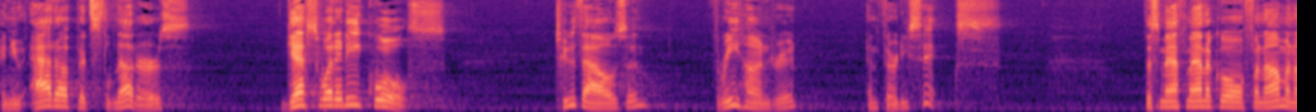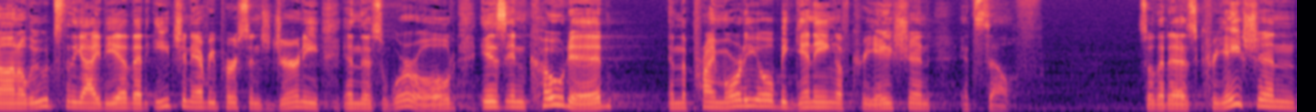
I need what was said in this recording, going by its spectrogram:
and you add up its letters, guess what it equals? 2,336. This mathematical phenomenon alludes to the idea that each and every person's journey in this world is encoded in the primordial beginning of creation itself. So that as creation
